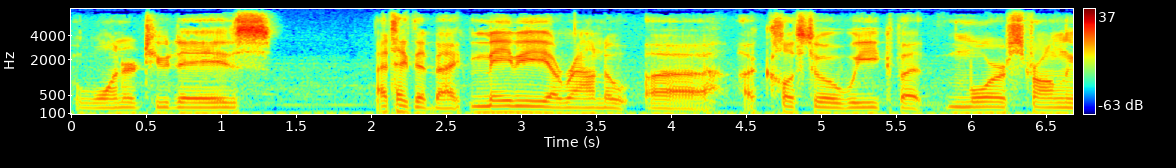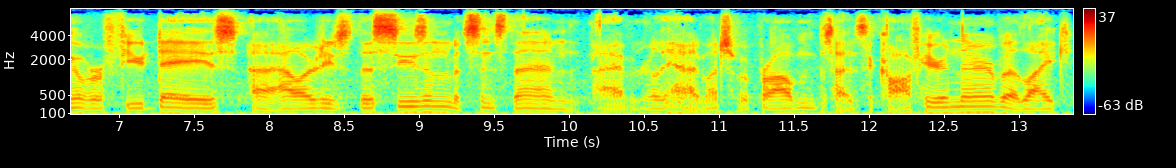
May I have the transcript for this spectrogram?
one or two days. I take that back. Maybe around a, uh, a close to a week, but more strongly over a few days uh, allergies this season. But since then, I haven't really had much of a problem besides the cough here and there. But like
